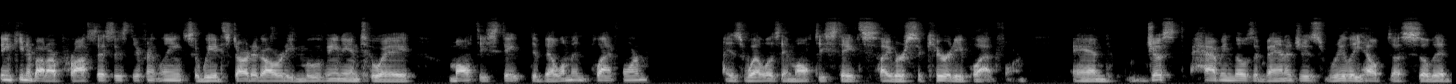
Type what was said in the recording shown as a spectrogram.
thinking about our processes differently. So, we had started already moving into a multi state development platform as well as a multi state cybersecurity platform. And just having those advantages really helped us so that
